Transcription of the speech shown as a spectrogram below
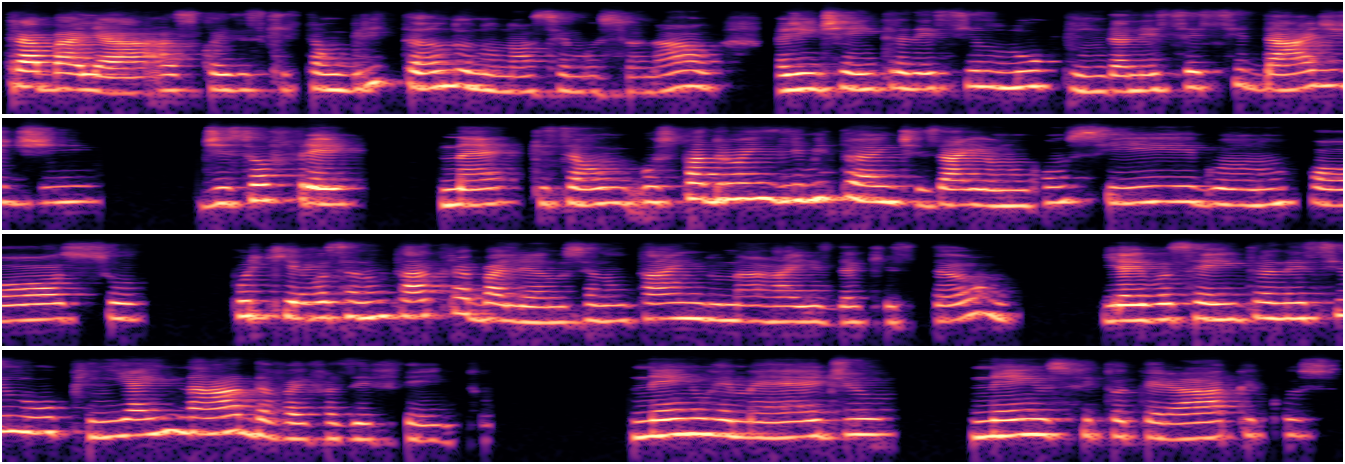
trabalhar as coisas que estão gritando no nosso emocional, a gente entra nesse looping da necessidade de, de sofrer, né? Que são os padrões limitantes. Ah, eu não consigo, eu não posso, porque você não está trabalhando, você não está indo na raiz da questão, e aí você entra nesse looping, e aí nada vai fazer efeito. Nem o remédio, nem os fitoterápicos,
